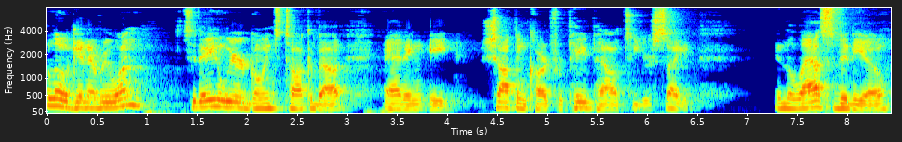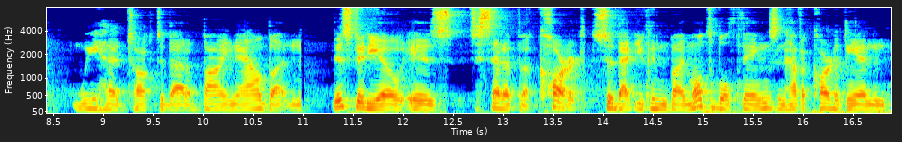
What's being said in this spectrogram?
Hello again, everyone. Today we are going to talk about adding a shopping cart for PayPal to your site. In the last video, we had talked about a buy now button. This video is to set up a cart so that you can buy multiple things and have a cart at the end and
